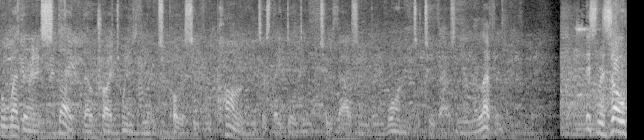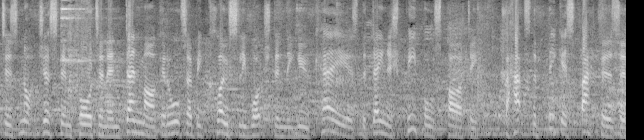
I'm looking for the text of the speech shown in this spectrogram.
or whether instead they'll try to influence policy from Parliament as they did in 2001 to 2011. This result is not just important in Denmark, it'll also be closely watched in the UK as the Danish People's Party, perhaps the biggest backers of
